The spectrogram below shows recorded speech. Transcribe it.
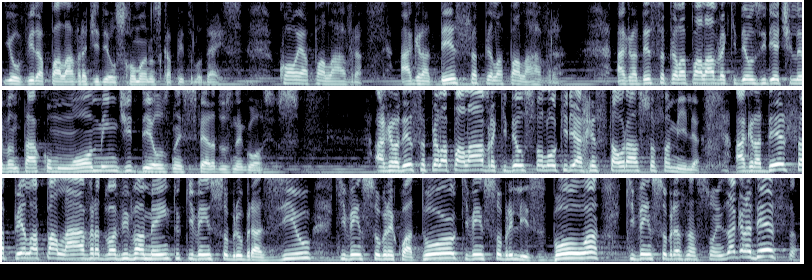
e ouvir a palavra de Deus. Romanos capítulo 10. Qual é a palavra? Agradeça pela palavra. Agradeça pela palavra que Deus iria te levantar como um homem de Deus na esfera dos negócios. Agradeça pela palavra que Deus falou que iria restaurar a sua família. Agradeça pela palavra do avivamento que vem sobre o Brasil, que vem sobre o Equador, que vem sobre Lisboa, que vem sobre as nações. Agradeça.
